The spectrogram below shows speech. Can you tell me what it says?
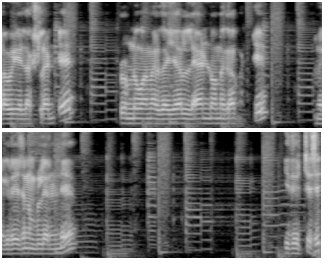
అరవై ఏడు లక్షలు అంటే రెండు వందల గజాల ల్యాండ్ ఉంది కాబట్టి మనకి రీజనబుల్ అండి. ఇది వచ్చేసి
